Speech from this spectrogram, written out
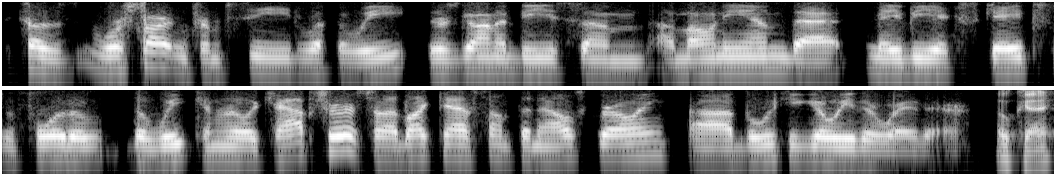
because we're starting from seed with the wheat. There's going to be some ammonium that maybe escapes before the the wheat can really capture it. So I'd like to have something else growing, uh, but we could go either way there. Okay.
